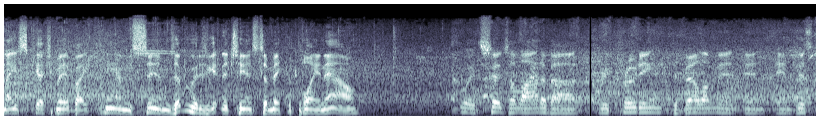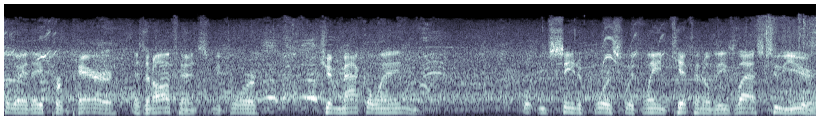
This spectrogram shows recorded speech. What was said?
Nice catch made by Cam Sims. Everybody's getting a chance to make a play now. Well, it says a lot about recruiting, development, and, and just the way they prepare as an offense before Jim McElwain. What we've seen, of course, with Lane Kiffin over these last two years.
